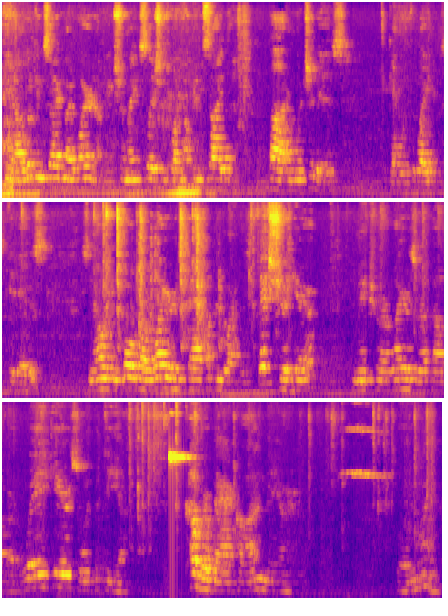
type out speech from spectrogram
And I'll look inside my wire nut, make sure my insulation is going up inside the bottom, which it is. Again, with the light, it is. So now we can fold our wires back up into our fixture here. Make sure our wires are up out of our way here. So we put the uh, cover back on. They are lined.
